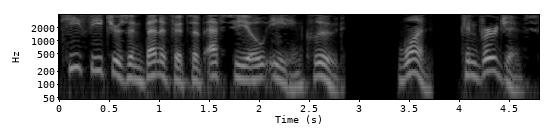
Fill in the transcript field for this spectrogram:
Key features and benefits of FCOE include 1. Convergence.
